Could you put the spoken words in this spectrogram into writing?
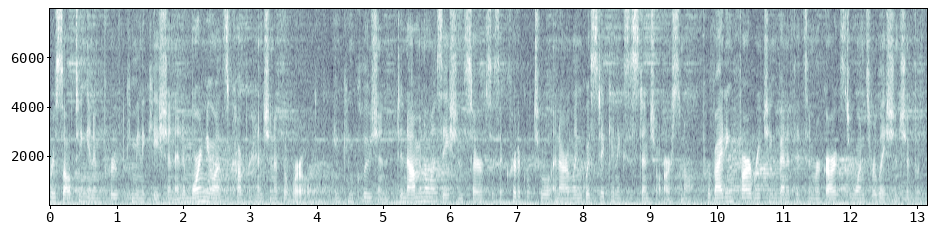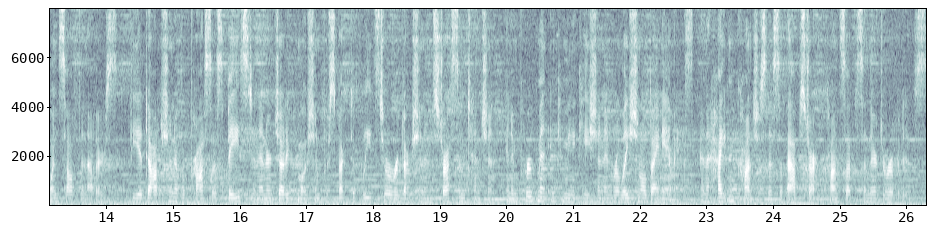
resulting in improved communication and a more nuanced comprehension of the world. In conclusion, denominalization serves as a critical tool in our linguistic and existential arsenal, providing far reaching benefits in regards to one's relationship with oneself and others. The adoption of a process based and energetic motion perspective leads to a reduction in stress and tension, an improvement in communication and relational dynamics, and a heightened consciousness of abstract concepts and their derivatives.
